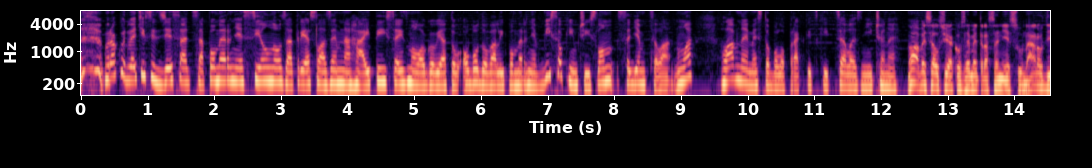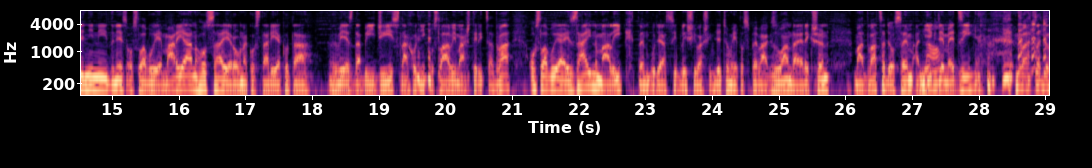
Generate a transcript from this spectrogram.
v roku 2010 sa pomerne silno zatriasla zem na Haiti. Seizmológovia to obodovali pomerne vysokým číslom 7,0 Hlavné mesto bolo prakticky celé zničené. No a veselšie ako zemetrasenie sú narodeniny. Dnes oslavuje Marian Hosa, je rovnako starý ako tá hviezda Bee Gees na chodníku Slávy má 42. Oslavuje aj Zayn Malik, ten bude asi bližší vašim deťom, je to spevák z One Direction, má 28 a niekde no. medzi 28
